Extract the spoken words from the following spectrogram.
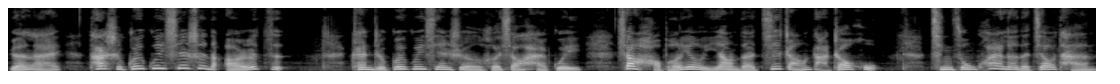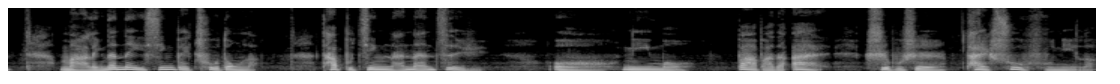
原来它是龟龟先生的儿子。看着龟龟先生和小海龟像好朋友一样的击掌打招呼，轻松快乐的交谈，马林的内心被触动了。他不禁喃喃自语：“哦，尼莫，爸爸的爱。”是不是太束缚你了？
